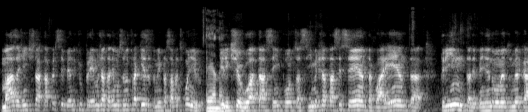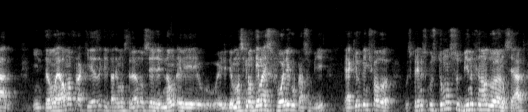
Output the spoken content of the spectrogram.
Mas a gente já está percebendo que o prêmio já está demonstrando fraqueza também para a safra disponível. É, né? Ele que chegou a estar tá 100 pontos acima, ele já está 60, 40, 30, dependendo do momento do mercado. Então é uma fraqueza que ele está demonstrando, ou seja, ele não, ele, ele demonstra que não tem mais fôlego para subir. É aquilo que a gente falou. Os prêmios costumam subir no final do ano, certo?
